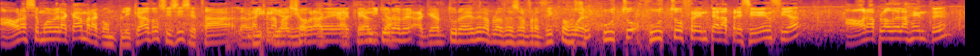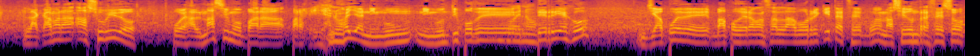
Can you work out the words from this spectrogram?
ahora se mueve la cámara, complicado. Sí, sí, se está. La verdad es que la maniobra de ¿a qué, altura, ¿A qué altura es de la Plaza de San Francisco? Pues justo, justo frente a la presidencia. Ahora aplaude la gente. La cámara ha subido, pues al máximo para, para que ya no haya ningún ningún tipo de, de riesgo. Ya puede, va a poder avanzar la borriquita. Este, bueno, no ha sido un receso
